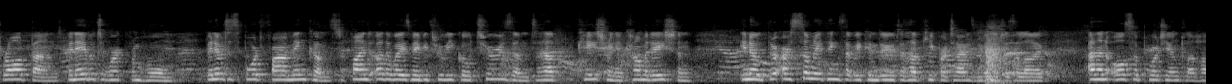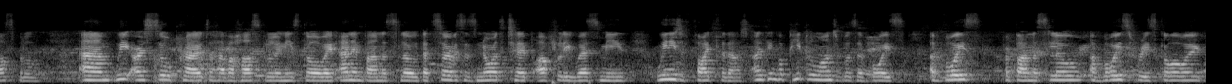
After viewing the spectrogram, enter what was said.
broadband, being able to work from home, being able to support farm incomes, to find other ways maybe through ecotourism to help catering, accommodation. You know, there are so many things that we can do to help keep our towns and villages alive. And then also Portiuncula Hospital. Um, we are so proud to have a hospital in East Galway and in Ballinasloe that services North Tip, Offaly, Westmeath. We need to fight for that. And I think what people wanted was a voice, a voice for Ballinasloe, a voice for East Galway,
